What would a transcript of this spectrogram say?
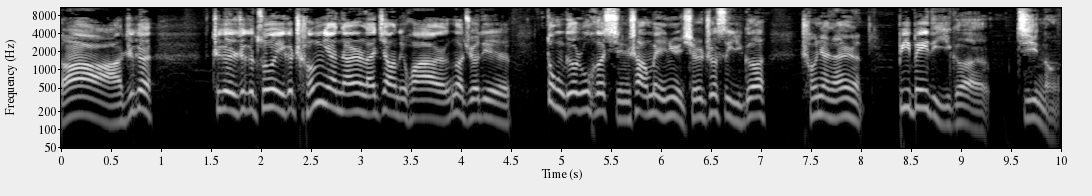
啊！这个这个这个作为一个成年男人来讲的话，我觉得懂得如何欣赏美女，其实这是一个成年男人必备的一个技能。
